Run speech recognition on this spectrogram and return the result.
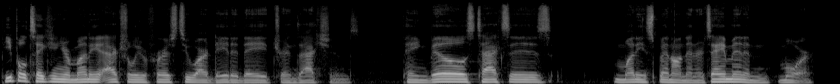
People taking your money actually refers to our day to day transactions, paying bills, taxes, money spent on entertainment, and more.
